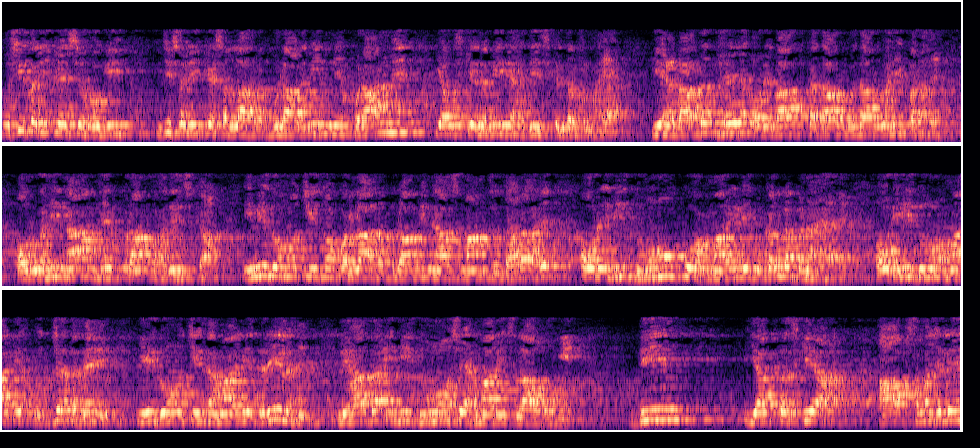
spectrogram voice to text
اسی طریقے سے ہوگی جس طریقے سے اللہ رب العالمین نے قرآن میں یا اس کے نبی نے حدیث کے اندر فرمایا۔ یہ عبادت ہے اور عبادت کا دار و مدار وہی پر ہے۔ اور وہی نام ہے قرآن و حدیث کا۔ انہی دونوں چیزوں کو اللہ رب العالمین نے آسمان سے اتارا ہے اور انہی دونوں کو ہمارے لیے مکلب بنایا ہے اور انہی دونوں ہمارے لیے حجت ہیں۔ یہی دونوں چیزیں ہمارے لیے دلیل ہیں۔ لہذا انہی دونوں سے ہماری اصلاح ہوگی۔ دین یا تزکیہ، آپ سمجھ لیں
